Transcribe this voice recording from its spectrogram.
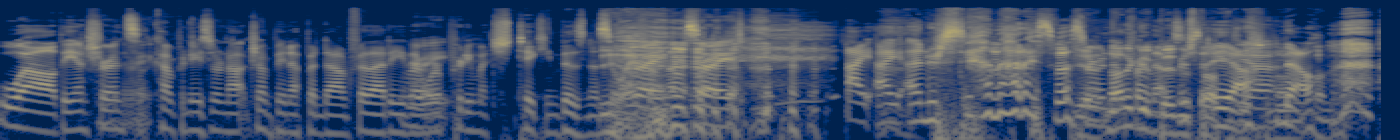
Well, the insurance Right. companies are not jumping up and down for that either. We're pretty much taking business Yeah. away right, from them. So right. I, I understand that. I suppose Yeah, from, not a good business proposition Yeah, on, no, on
